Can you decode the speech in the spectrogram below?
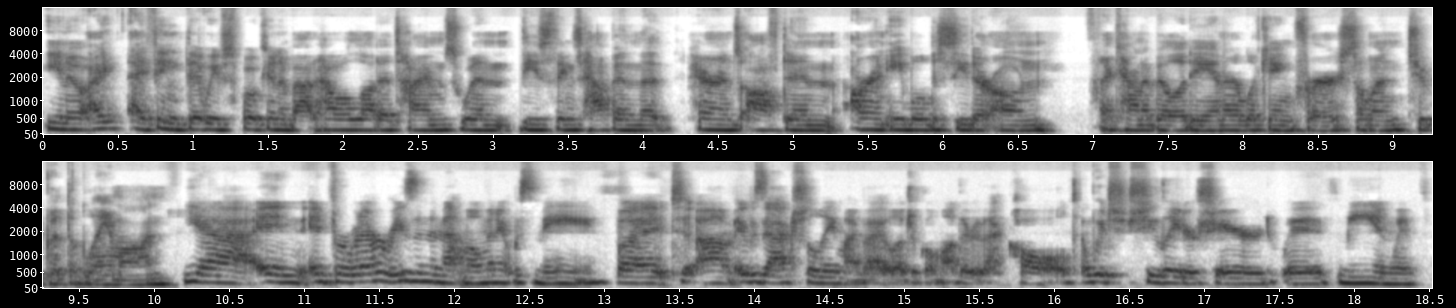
You know i i think that we've spoken about how a lot of times when these things happen that parents often aren't able to see their own accountability and are looking for someone to put the blame on. Yeah, and and for whatever reason in that moment it was me, but um, it was actually my biological mother that called, which she later shared with me and with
